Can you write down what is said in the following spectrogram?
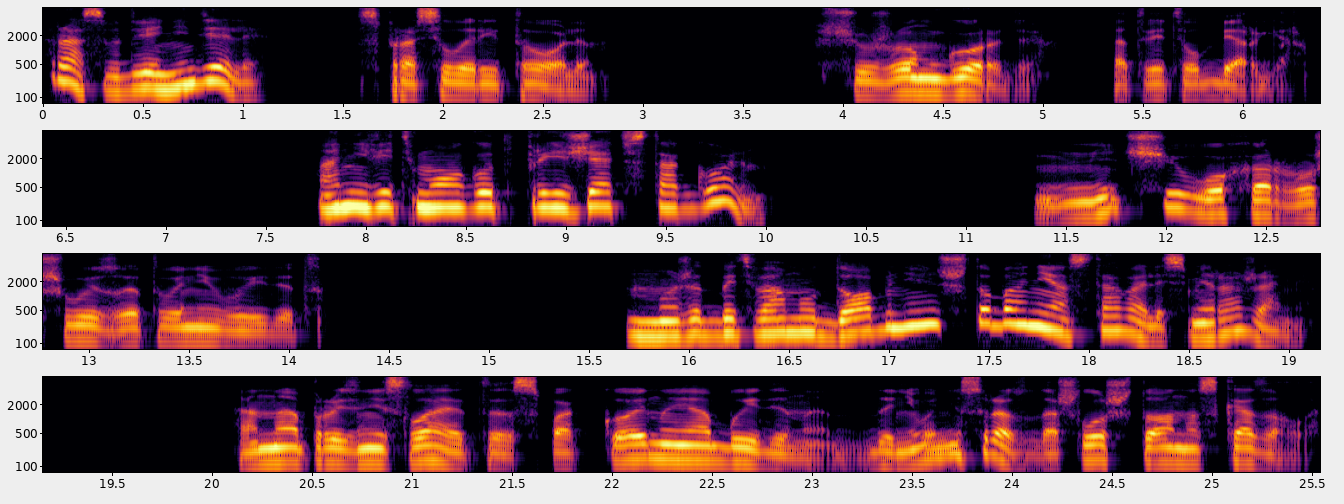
раз в две недели?» — спросила Рита Олин. «В чужом городе», — ответил Бергер. «Они ведь могут приезжать в Стокгольм. Ничего хорошего из этого не выйдет. Может быть, вам удобнее, чтобы они оставались миражами? Она произнесла это спокойно и обыденно. До него не сразу дошло, что она сказала.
